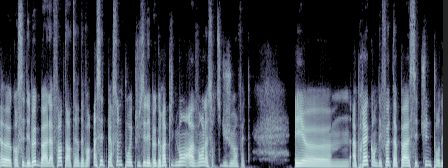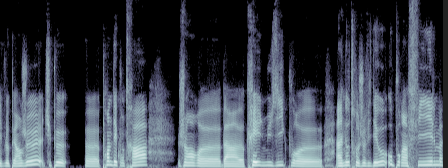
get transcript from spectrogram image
euh, quand c'est des bugs, bah, à la fin, tu as intérêt d'avoir assez de personnes pour écluser les bugs rapidement avant la sortie du jeu, en fait. Et euh, après, quand des fois, tu pas assez de thunes pour développer un jeu, tu peux euh, prendre des contrats, genre bah, créer une musique pour un autre jeu vidéo ou pour un film,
